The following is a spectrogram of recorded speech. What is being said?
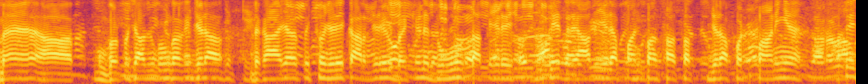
ਮੈਂ ਗੁਰਪ੍ਰਸਾਦ ਨੂੰ ਕਹੂੰਗਾ ਕਿ ਜਿਹੜਾ ਦਿਖਾਇਆ ਜਾਵੇ, ਪਿੱਛੋਂ ਜਿਹੜੇ ਘਰ ਜਿਹੜੇ ਬੈਠੇ ਨੇ, ਦੂਰ ਤੱਕ ਜਿਹੜੇ ਇਹ ਦਰਿਆ ਦੇ ਜਿਹੜਾ 5 5 7 7 ਜਿਹੜਾ ਫੁੱਟ ਪਾਣੀ ਹੈ ਤੇ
